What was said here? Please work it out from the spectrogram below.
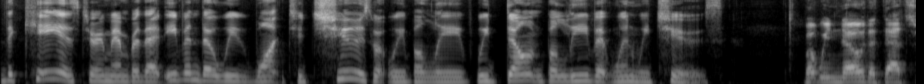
the key is to remember that even though we want to choose what we believe, we don't believe it when we choose. But we know that that's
